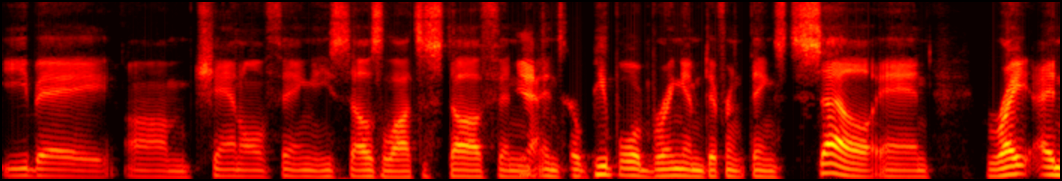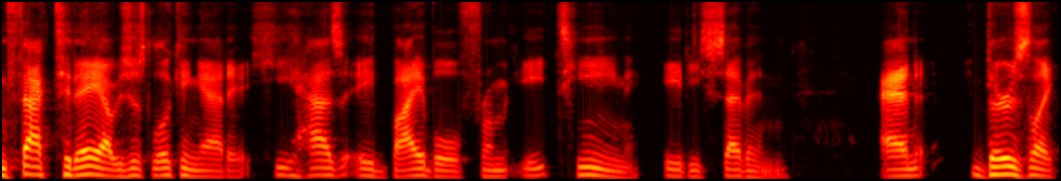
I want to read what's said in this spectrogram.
ebay um channel thing he sells lots of stuff and Yeah. and so people will bring him different things to sell and right in fact today i was just looking at it he has a bible from 1887 and there's like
